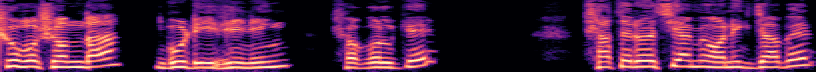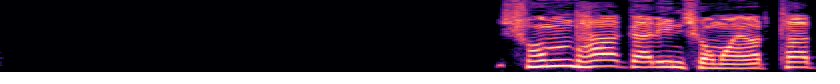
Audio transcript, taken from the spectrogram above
শুভ সন্ধ্যা, গুড ইভিনিং সকলকে। সাথে রয়েছি আমি অনেক যাবের সন্ধ্যাকালীন সময়, অর্থাৎ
